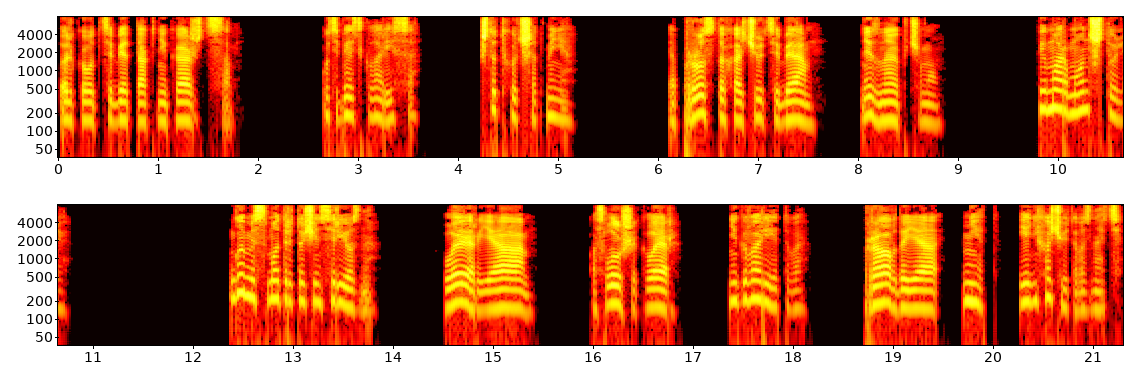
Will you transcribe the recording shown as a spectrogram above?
Только вот тебе так не кажется. У тебя есть Клариса. Что ты хочешь от меня? Я просто хочу тебя. Не знаю почему. Ты мормон, что ли? Гомес смотрит очень серьезно. Клэр, я... Послушай, Клэр. Не говори этого. Правда, я... Нет, я не хочу этого знать.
